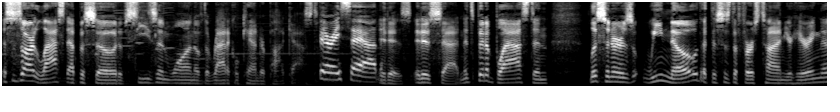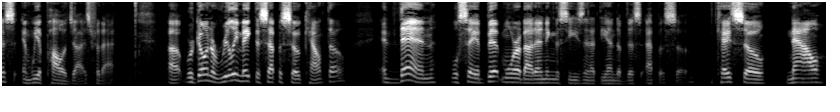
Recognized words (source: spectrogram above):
this is our last episode of season one of the Radical Candor podcast. Very sad. It is. It is sad. And it's been a blast. And listeners, we know that this is the first time you're hearing this, and we apologize for that. Uh, we're going to really make this episode count, though. And then we'll say a bit more about ending the season at the end of this episode. Okay, so now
